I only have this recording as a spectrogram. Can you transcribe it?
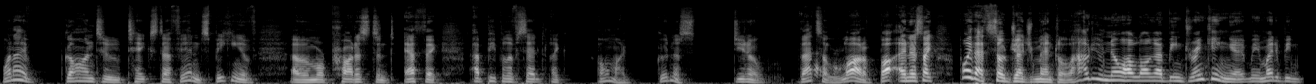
when I've gone to take stuff in. Speaking of, of a more Protestant ethic, uh, people have said, like, oh my goodness, do you know, that's a lot of, bo-. and it's like, boy, that's so judgmental. How do you know how long I've been drinking? I mean, it might have been,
